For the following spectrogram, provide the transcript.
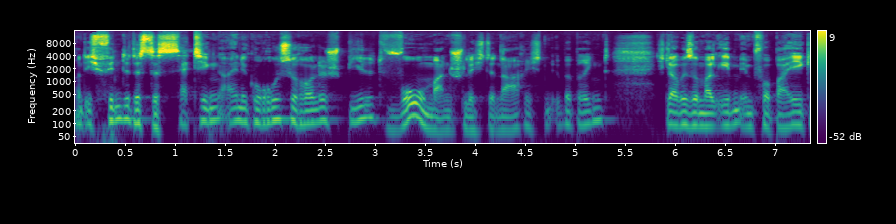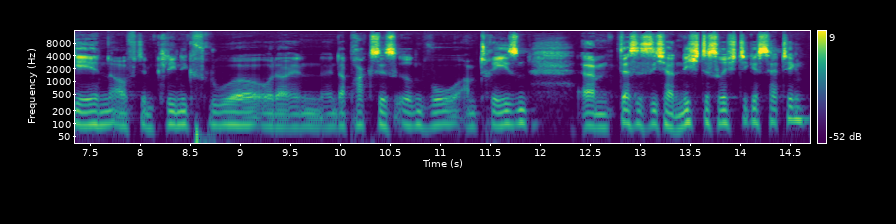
Und ich finde, dass das Setting eine große Rolle spielt, wo man schlechte Nachrichten überbringt. Ich glaube, so mal eben im Vorbeigehen auf dem Klinikflur oder in, in der Praxis irgendwo am Tresen, ähm, das ist sicher nicht das richtige Setting.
